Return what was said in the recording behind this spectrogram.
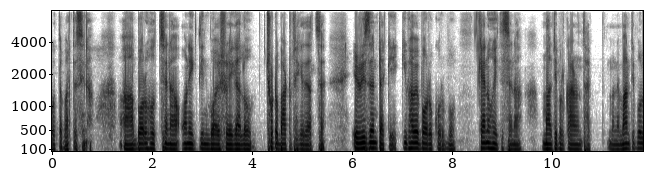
করতে পারতেছি না। বড় হচ্ছে না, অনেক দিন বয়স হয়ে গেল, ছোট বাটু থেকে যাচ্ছে। এর রিজনটা কি? কীভাবে বড় করব? কেন হইতেছে না? মাল্টিপল কারণ থাক মানে মাল্টিপল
